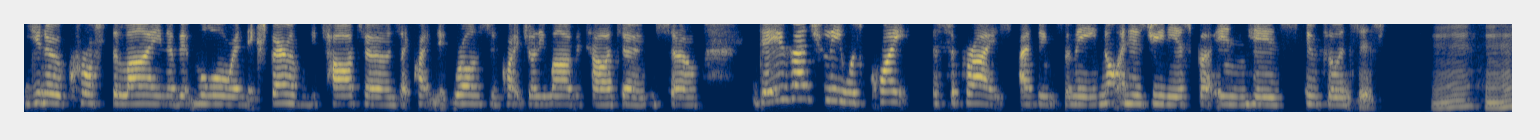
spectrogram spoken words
you know, cross the line a bit more and experiment with guitar tones, like quite Mick Ronson, quite Johnny Marr guitar tones. So Dave actually was quite a surprise, I think, for me, not in his genius, but in his influences. Mm-hmm.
